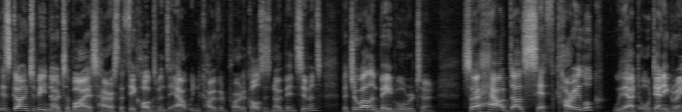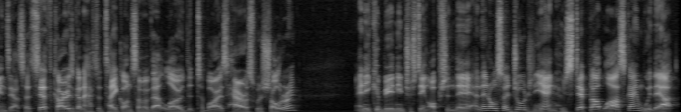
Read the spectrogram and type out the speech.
there's going to be no Tobias Harris. The thick Hogsman's out in COVID protocols. There's no Ben Simmons, but Joel Embiid will return. So how does Seth Curry look without, or Danny Green's out? So Seth Curry is going to have to take on some of that load that Tobias Harris was shouldering and he can be an interesting option there. And then also Georges Niang, who stepped up last game without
